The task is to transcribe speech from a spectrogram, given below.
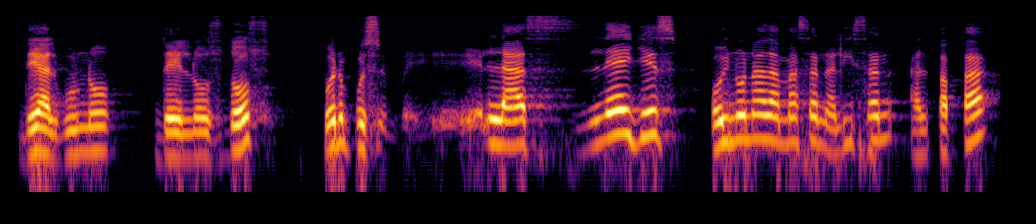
de alguno de los dos, bueno, pues las leyes hoy no nada más analizan al papá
